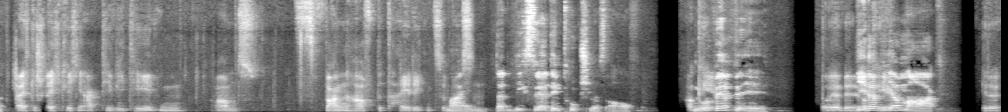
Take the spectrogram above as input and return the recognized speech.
gleichgeschlechtlichen Aktivitäten abends zwanghaft beteiligen zu müssen. Nein, dann liegst du ja den Trugschluss auf. Okay. Nur wer will. Nur wer will. Jeder okay. wie er mag. Jeder-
